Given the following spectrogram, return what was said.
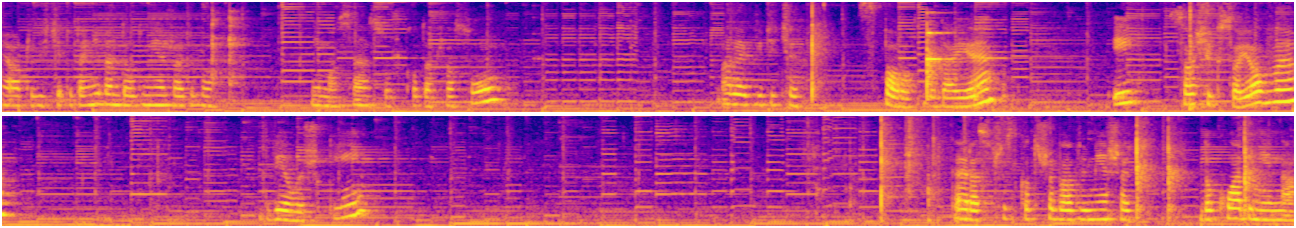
Ja oczywiście tutaj nie będę odmierzać, bo nie ma sensu, szkoda czasu. ale jak widzicie sporo dodaję. I sosik sojowy. Dwie łyżki. Teraz wszystko trzeba wymieszać dokładnie na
